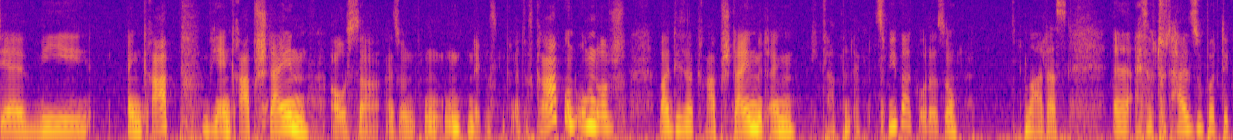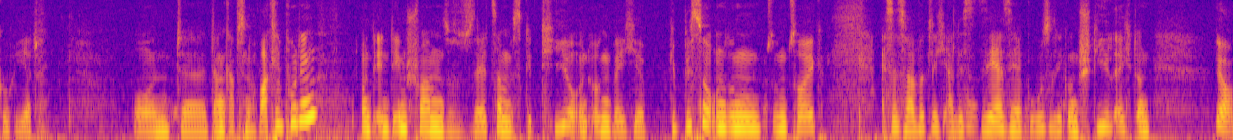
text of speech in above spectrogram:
der wie ein Grab, wie ein Grabstein aussah. Also unten das Grab und oben drauf war dieser Grabstein mit einem, ich glaube mit einem Zwieback oder so war das. Äh, also total super dekoriert. Und äh, dann gab es noch Wackelpudding und in dem schwamm so seltsames Getier und irgendwelche Gebisse und so ein, so ein Zeug. Also es war wirklich alles sehr, sehr gruselig und stilecht und Ja,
